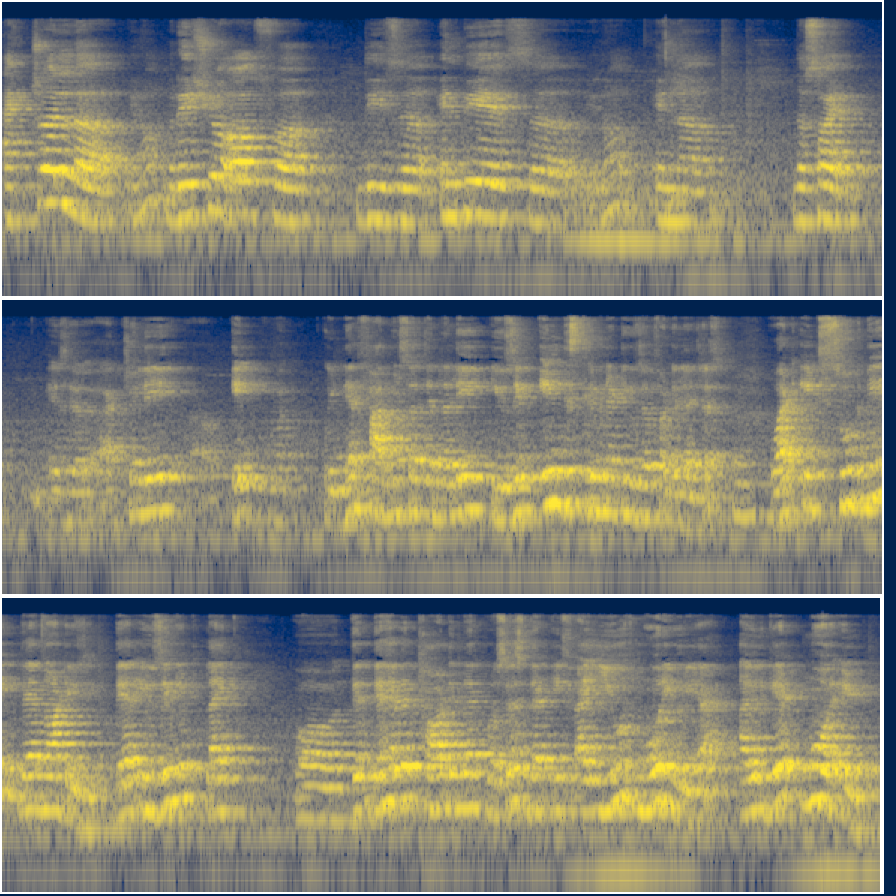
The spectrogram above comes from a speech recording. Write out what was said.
actual, uh, you know, ratio of uh, these uh, NPK, uh, you know, in uh, the soil? is actually it, Indian farmers are generally using indiscriminate use of fertilizers. What it should be, they are not using. They are using it like uh, they, they have a thought in their process that if I use more urea, I will get more yield.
